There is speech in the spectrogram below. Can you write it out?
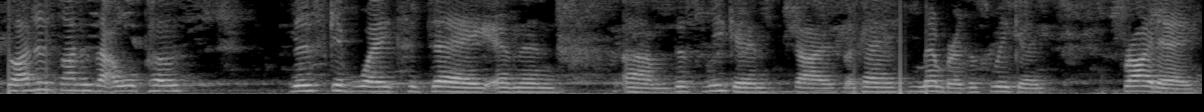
So I decided that I will post this giveaway today and then um, this weekend, guys, okay? Remember, this weekend, Friday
